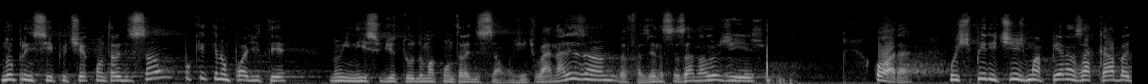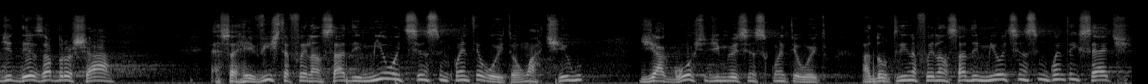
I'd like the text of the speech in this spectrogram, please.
no princípio tinha contradição, por que, que não pode ter no início de tudo uma contradição? A gente vai analisando, vai fazendo essas analogias. Ora, o Espiritismo apenas acaba de desabrochar. Essa revista foi lançada em 1858, é um artigo de agosto de 1858. A doutrina foi lançada em 1857.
